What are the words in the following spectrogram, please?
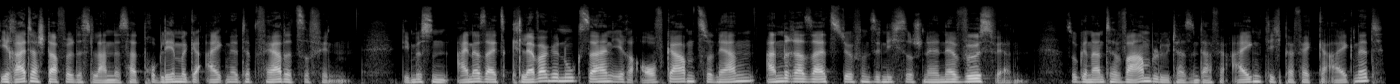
Die Reiterstaffel des Landes hat Probleme, geeignete Pferde zu finden. Die müssen einerseits clever genug sein, ihre Aufgaben zu lernen, andererseits dürfen sie nicht so schnell nervös werden. Sogenannte Warmblüter sind dafür eigentlich perfekt geeignet,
